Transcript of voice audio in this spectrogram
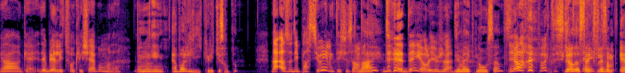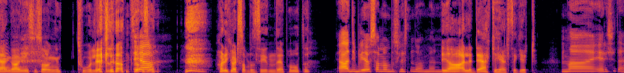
Ja, ok Det blir litt for klisjé, på en måte. Mm, Jeg bare liker de ikke sammen. Nei, altså, de passer jo egentlig ikke sammen. Nei. Det, det gjør de jo ikke. De make no sense. Ja, faktisk. De hadde sex liksom én gang i sesong to eller et eller annet. Ja. Altså. har de ikke vært sammen siden det, på en måte. ja, de blir jo sammen på slutten, da, men Ja, eller det er ikke helt sikkert. Nei, er det ikke det?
